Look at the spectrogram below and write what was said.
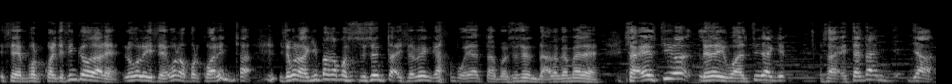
dice, por 45 dólares. Luego le dice, bueno, por 40. Dice, bueno, aquí pagamos 60. Dice, venga, pues ya está, por 60, lo que me dé. O sea, el tío le da igual, el tío ya quiere- o sea, está tan ya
